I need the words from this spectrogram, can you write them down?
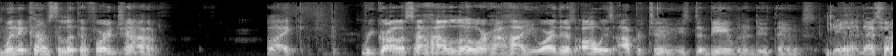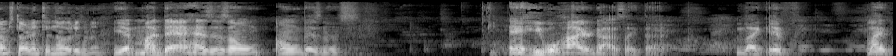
when it comes to looking for a job, like, regardless of how low or how high you are, there's always opportunities to be able to do things. Yeah, that's what I'm starting to notice, man. Yeah, my dad has his own own business, and he will hire guys like that. Like if, like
